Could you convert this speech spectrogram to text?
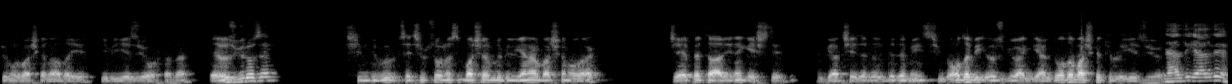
Cumhurbaşkanı adayı gibi geziyor ortada. E, Özgür Özel şimdi bu seçim sonrası başarılı bir genel başkan olarak CHP tarihine geçti. Bu gerçeği de reddedemeyiz. Şimdi o da bir özgüven geldi. O da başka türlü geziyor. Geldi geldi.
